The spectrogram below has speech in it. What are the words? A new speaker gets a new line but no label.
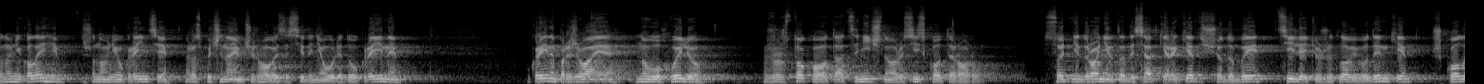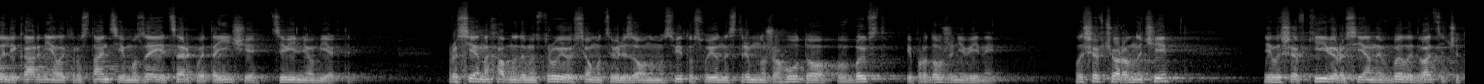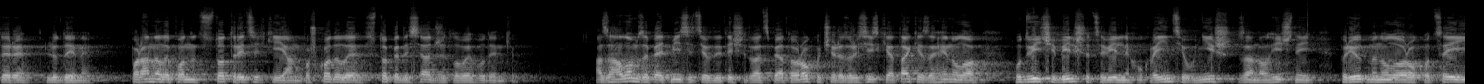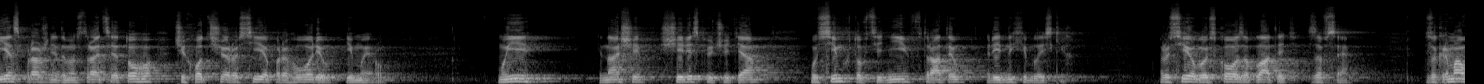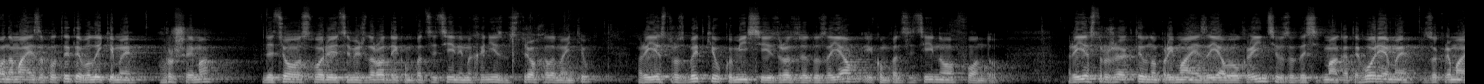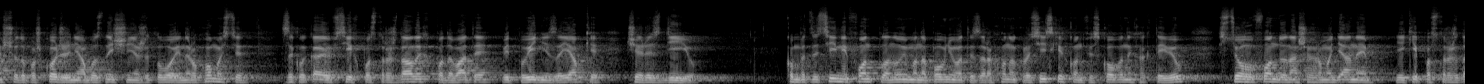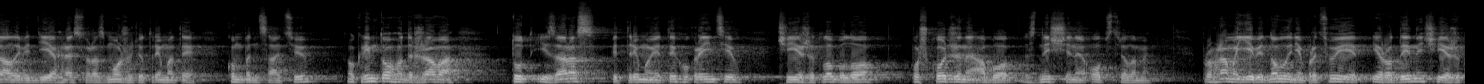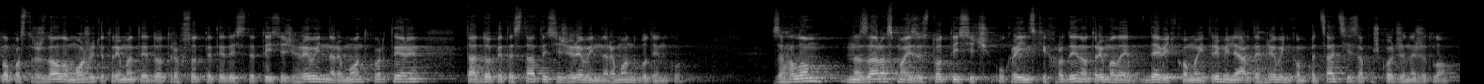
Шановні колеги, шановні українці, розпочинаємо чергове засідання уряду України. Україна переживає нову хвилю жорстокого та цинічного російського терору. Сотні дронів та десятки ракет щодоби цілять у житлові будинки, школи, лікарні, електростанції, музеї, церкви та інші цивільні об'єкти. Росія нахабно демонструє усьому цивілізованому світу свою нестримну жагу до вбивств і продовження війни. Лише вчора вночі і лише в Києві росіяни вбили 24 людини, поранили понад 130 киян, пошкодили 150 житлових будинків. А загалом за 5 місяців 2025 року через російські атаки загинуло удвічі більше цивільних українців, ніж за аналогічний період минулого року. Це і є справжня демонстрація того, чи хоче Росія переговорів і миру. Мої і наші щирі співчуття усім, хто в ці дні втратив рідних і близьких. Росія обов'язково заплатить за все. Зокрема, вона має заплатити великими грошима. Для цього створюється міжнародний компенсаційний механізм з трьох елементів: реєстру збитків, комісії з розгляду заяв і компенсаційного фонду. Реєстр уже активно приймає заяви українців за десятьма категоріями, зокрема щодо пошкодження або знищення житлової нерухомості. Закликаю всіх постраждалих подавати відповідні заявки через дію. Компенсаційний фонд плануємо наповнювати за рахунок російських конфіскованих активів. З цього фонду наші громадяни, які постраждали від дії агресора, зможуть отримати компенсацію. Окрім того, держава тут і зараз підтримує тих українців, чиє житло було пошкоджене або знищене обстрілами. Програма є відновлення працює і родини, чиє житло постраждало, можуть отримати до 350 тисяч гривень на ремонт квартири та до 500 тисяч гривень на ремонт будинку. Загалом на зараз майже 100 тисяч українських родин отримали 9,3 мільярди гривень компенсацій за пошкоджене житло.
